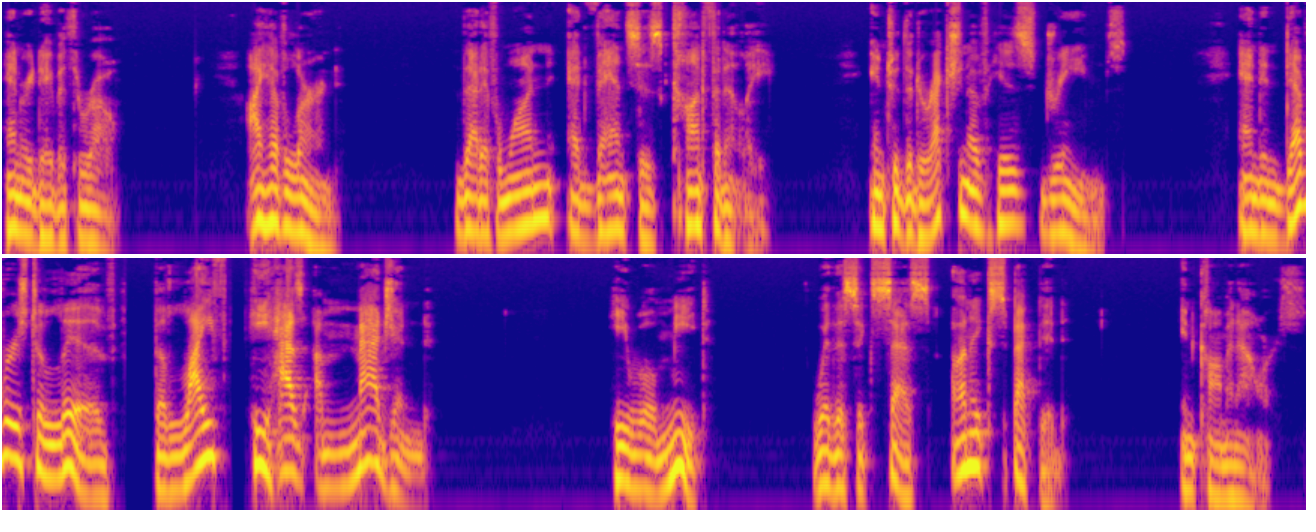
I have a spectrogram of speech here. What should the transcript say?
Henry David Thoreau. I have learned that if one advances confidently into the direction of his dreams and endeavors to live the life he has imagined, he will meet with a success unexpected in common hours.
